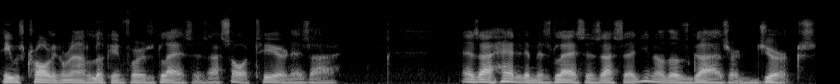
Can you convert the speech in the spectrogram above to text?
He was crawling around looking for his glasses. I saw a tear in his eye. As I handed him his glasses, I said, You know, those guys are jerks.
